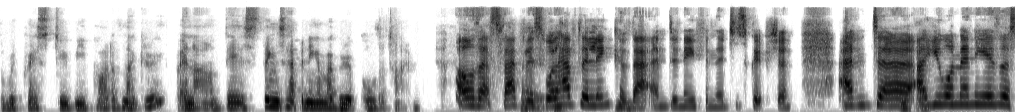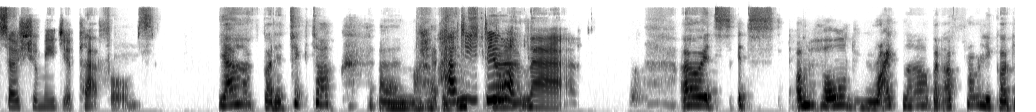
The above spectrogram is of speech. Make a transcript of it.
request to be part of my group. And uh, there's things happening in my group all the time. Oh, that's fabulous. So, we'll have the link of mm. that underneath in the description. And uh, are you on any other social media platforms? Yeah, I've got a TikTok. Um, I have How do you do on that? Oh, it's it's on hold right now, but I've probably got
